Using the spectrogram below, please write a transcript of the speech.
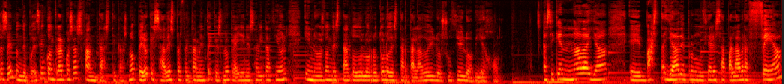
no sé, donde puedes encontrar cosas fantásticas, ¿no? Pero que sabes perfectamente qué es lo que hay en esa habitación y no es donde está todo lo roto, lo destartalado y lo sucio y lo viejo. Así que nada ya, eh, basta ya de pronunciar esa palabra fea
